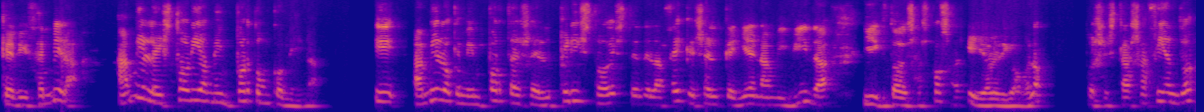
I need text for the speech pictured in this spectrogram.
que dicen, mira, a mí la historia me importa un comina. Y a mí lo que me importa es el Cristo este de la fe, que es el que llena mi vida y todas esas cosas. Y yo le digo, bueno, pues estás haciendo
